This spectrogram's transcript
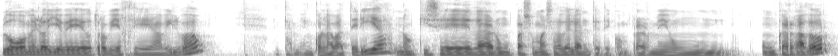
Luego me lo llevé otro viaje a Bilbao, también con la batería. No quise dar un paso más adelante de comprarme un, cargador.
